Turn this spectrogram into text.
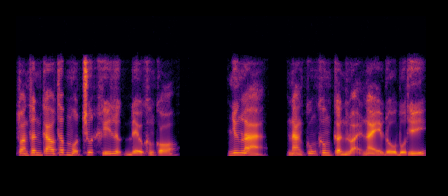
Toàn thân cao thấp một chút khí lực đều không có. Nhưng là, nàng cũng không cần loại này đồ bố thí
